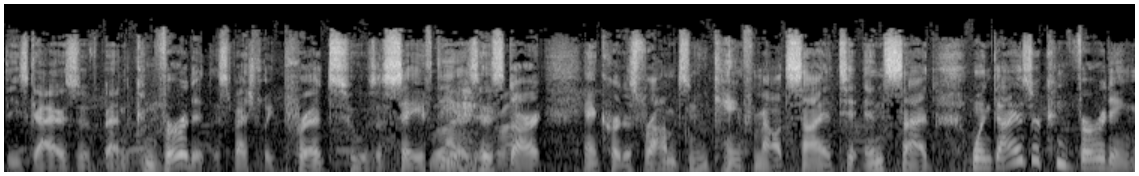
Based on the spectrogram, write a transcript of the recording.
these guys have been converted, especially Pryts, who was a safety right, as his right. start, and Curtis Robinson, who came from outside to inside. When guys are converting,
